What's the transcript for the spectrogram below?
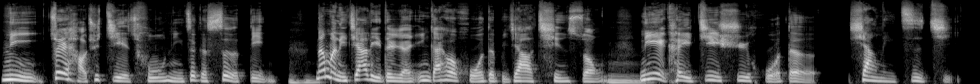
你最好去解除你这个设定。嗯，那么你家里的人应该会活得比较轻松。嗯，你也可以继续活得像你自己。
